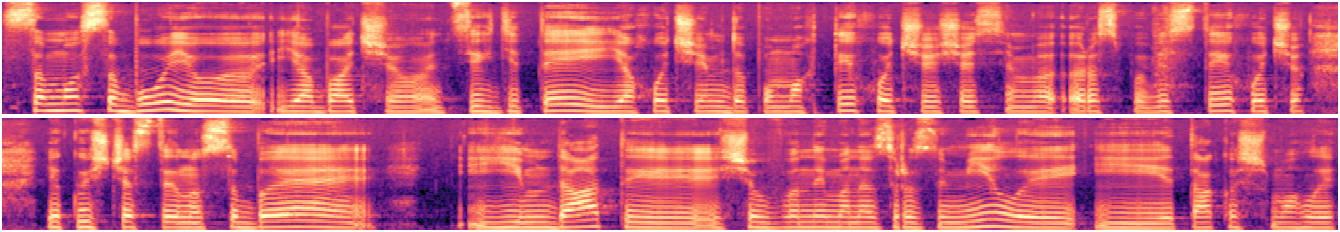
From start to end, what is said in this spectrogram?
само собою. Я бачу цих дітей, я хочу їм допомогти, хочу щось їм розповісти, хочу якусь частину себе їм дати, щоб вони мене зрозуміли і також могли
